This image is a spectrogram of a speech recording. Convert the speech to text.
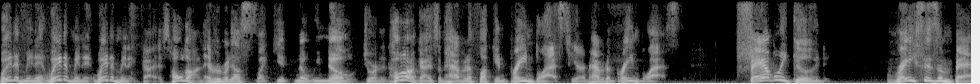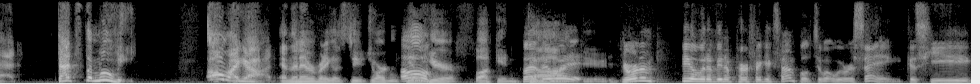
Wait a minute. Wait a minute. Wait a minute guys. Hold on. Everybody else is like yeah, no we know jordan. Hold on guys. I'm having a fucking brain blast here. I'm having a brain blast. Family good racism bad. That's the movie. Oh my god, and then everybody goes, dude, Jordan Peele, Oh, you're a fucking god, way, dude. Jordan Peele would have been a perfect example to what we were saying because he,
